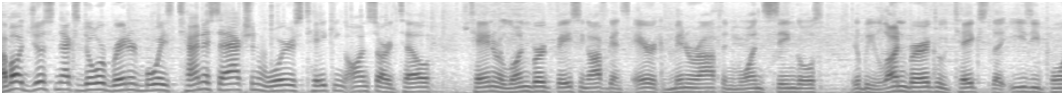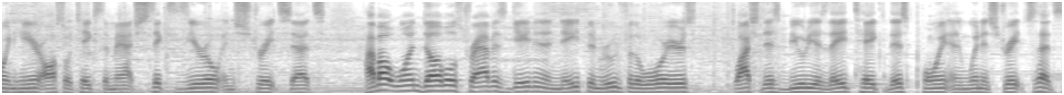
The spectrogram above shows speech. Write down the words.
How about just next door, Brainerd boys tennis action, Warriors taking on Sartell. Tanner Lundberg facing off against Eric Mineroth in one singles. It'll be Lundberg who takes the easy point here, also takes the match 6-0 in straight sets. How about one doubles, Travis Gaden and Nathan Rude for the Warriors. Watch this beauty as they take this point and win it straight sets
